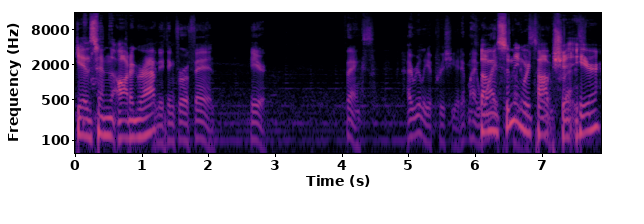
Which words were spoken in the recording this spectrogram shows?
Gives him the autograph. Anything for a fan. Here. Thanks. I really appreciate it. My So wife I'm assuming we're so top shit here.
